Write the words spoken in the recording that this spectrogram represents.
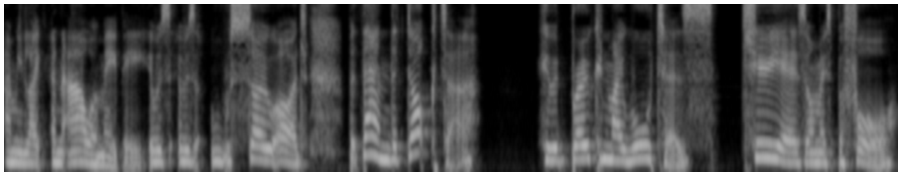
I mean, like an hour maybe. It was, it was so odd. But then the doctor who had broken my waters two years almost before,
